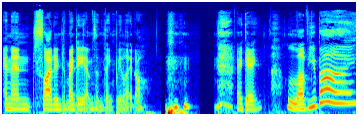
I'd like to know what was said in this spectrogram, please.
And then slide into my DMs and thank me later. okay. Love you. Bye.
